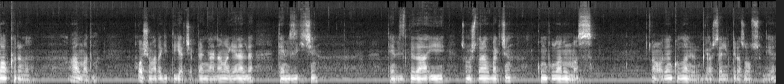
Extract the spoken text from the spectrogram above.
lav kırını almadım. Hoşuma da gitti gerçekten yani ama genelde temizlik için temizlikte daha iyi sonuçlar almak için kum kullanılmaz. Ama ben kullanıyorum. Görsellik biraz olsun diye.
